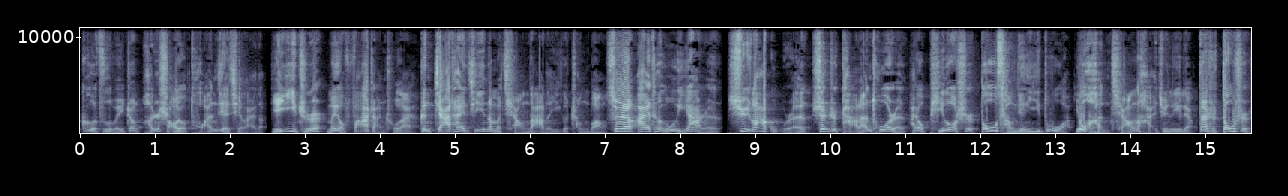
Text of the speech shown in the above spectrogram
各自为政，很少有团结起来的，也一直没有发展出来跟迦太基那么强大的一个城邦。虽然埃特鲁里亚人。叙拉古人，甚至塔兰托人，还有皮洛士，都曾经一度啊有很强的海军力量，但是都是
